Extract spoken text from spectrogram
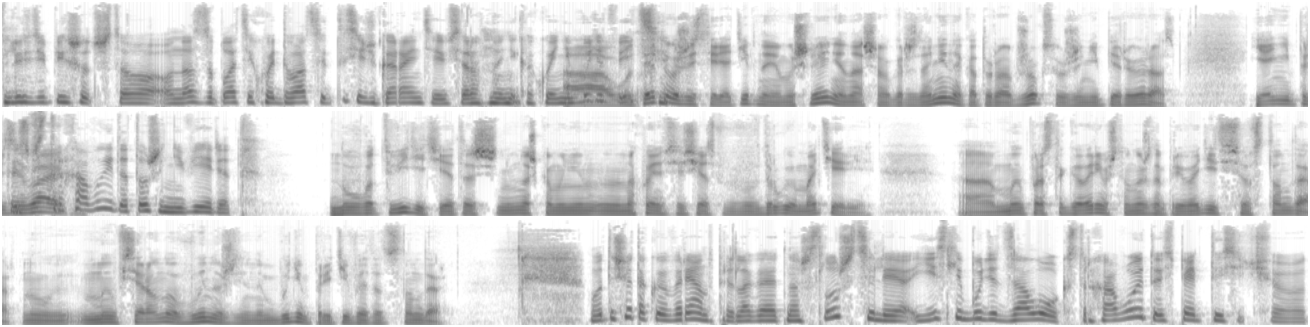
Люди пишут, что у нас заплати хоть 20 тысяч, гарантии все равно никакой не а будет. А вот это уже стереотипное мышление нашего гражданина, который обжегся уже не первый раз. Я не призываю... То есть страховые-то тоже не верят. Ну вот видите, это же немножко мы находимся сейчас в, в другой материи. А, мы просто говорим, что нужно приводить все в стандарт. Ну, мы все равно вынуждены будем прийти в этот стандарт. Вот еще такой вариант предлагают наши слушатели. Если будет залог страховой, то есть 5 тысяч э,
